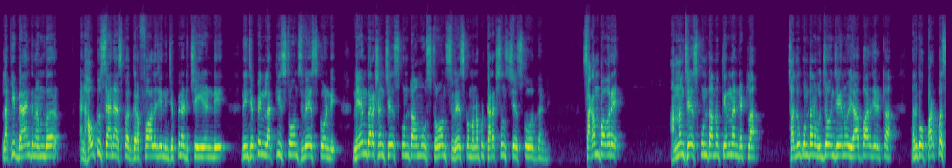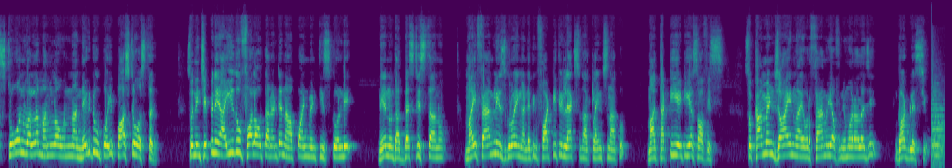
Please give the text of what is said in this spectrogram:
lucky bank number and how to sign as per graphology నేను చెప్పినట్టు చేయండి. నేను చెప్పిన లక్కీ స్టోన్స్ వేసుకోండి. నేమ్ కరెక్షన్ చేసుకుంటాము. స్టోన్స్ వేసుకోమన్నప్పుడు కరెక్షన్స్ చేసుకోవద్దండి. సగం పవరే. అన్నం చేసుకుంటాను తిన్నంటే ఎట్లా? చదువుకుంటాను ఉద్యోగం చేయను వ్యాపారం చేయను ఎట్లా? దానికి ఒక పర్పస్ స్టోన్ వల్ల మనలో ఉన్న నెగిటివ్ పోయి పాజిటివ్ వస్తుంది. సో నేను చెప్పిన ఐదు ఫాలో అవుతానంటే నా అపాయింట్మెంట్ తీసుకోండి. నేను ద బెస్ట్ ఇస్తాను. మై ఫ్యామిలీ ఈజ్ గ్రోయింగ్ అండి. I think forty three lakhs ఉన్నారు క్లయింట్స్ నాకు. మా thirty eight years office. So come and join my our family of numerology. God bless you.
